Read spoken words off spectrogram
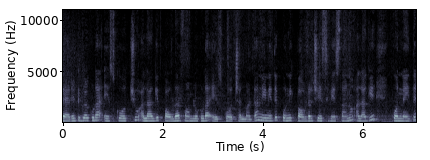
డైరెక్ట్గా కూడా వేసుకోవచ్చు అలాగే పౌడర్ ఫామ్లో కూడా వేసుకోవచ్చు అనమాట నేనైతే కొన్ని పౌడర్ చేసి వేస్తాను అలాగే కొన్ని అయితే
